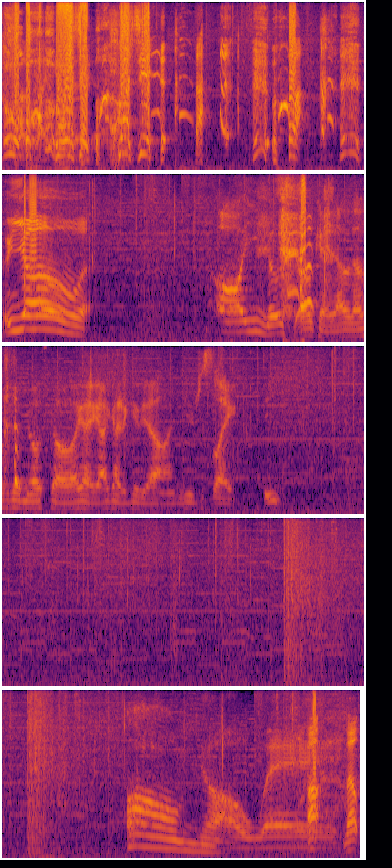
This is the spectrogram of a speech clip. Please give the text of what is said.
Watch it! Watch it! Yo! Oh, you know. okay, that, was- that was a good no scope. I got, I got to give you that one. You're just like deep. Oh no way! Oh, well.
